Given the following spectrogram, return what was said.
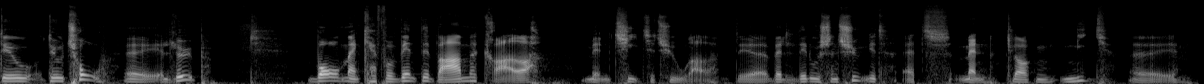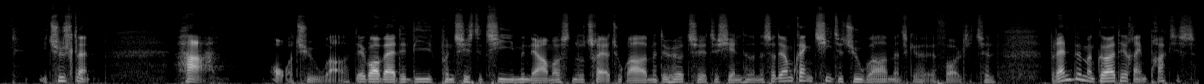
Det er jo, det er jo to øh, løb, hvor man kan forvente varmegrader mellem 10 til 20 grader. Det er vel lidt usandsynligt, at man klokken 9 øh, i Tyskland har over 20 grader. Det kan godt være, at det lige på den sidste time nærmer sig 23 grader, men det hører til, til sjældenhederne. Så det er omkring 10-20 grader, man skal øh, forholde sig til. Hvordan vil man gøre det rent praksis?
